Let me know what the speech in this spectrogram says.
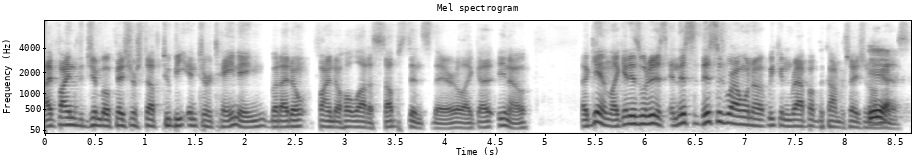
I find the Jimbo Fisher stuff to be entertaining, but I don't find a whole lot of substance there. Like, uh, you know, again, like it is what it is. And this this is where I want to we can wrap up the conversation yeah. on this.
